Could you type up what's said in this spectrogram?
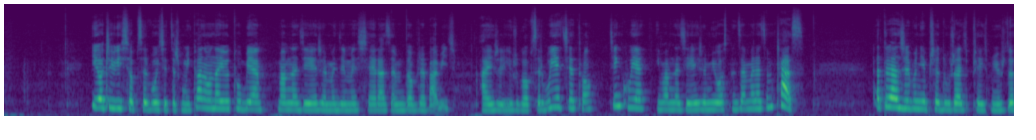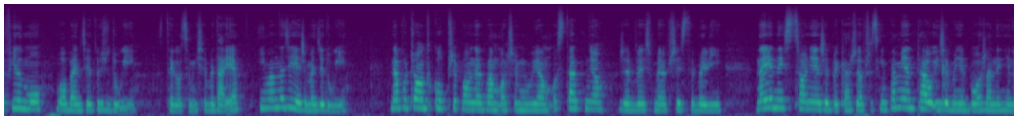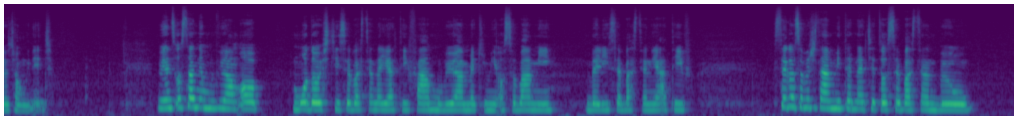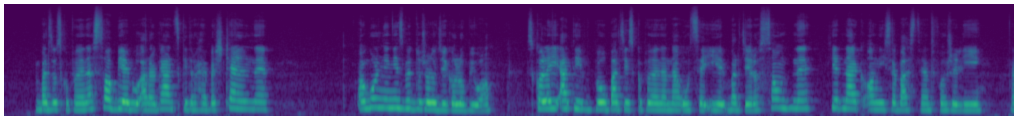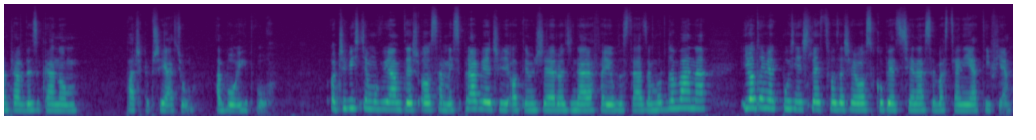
I oczywiście obserwujcie też mój kanał na YouTubie. Mam nadzieję, że będziemy się razem dobrze bawić. A jeżeli już go obserwujecie, to dziękuję i mam nadzieję, że miło spędzamy razem czas. A teraz, żeby nie przedłużać, przejdźmy już do filmu, bo będzie dość długi, z tego co mi się wydaje. I mam nadzieję, że będzie długi. Na początku przypomnę Wam, o czym mówiłam ostatnio, żebyśmy wszyscy byli na jednej stronie, żeby każdy o wszystkim pamiętał i żeby nie było żadnych niedociągnięć. Więc ostatnio mówiłam o młodości Sebastiana i Atifa, mówiłam jakimi osobami byli Sebastian i Atif. Z tego co wyczytałam w internecie, to Sebastian był bardzo skupiony na sobie, był arogancki, trochę bezczelny. Ogólnie niezbyt dużo ludzi go lubiło. Z kolei Atif był bardziej skupiony na nauce i bardziej rozsądny, jednak on i Sebastian tworzyli naprawdę zgraną paczkę przyjaciół, a było ich dwóch. Oczywiście mówiłam też o samej sprawie, czyli o tym, że rodzina Rafejów została zamordowana i o tym, jak później śledztwo zaczęło skupiać się na Sebastianie i Atifie.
